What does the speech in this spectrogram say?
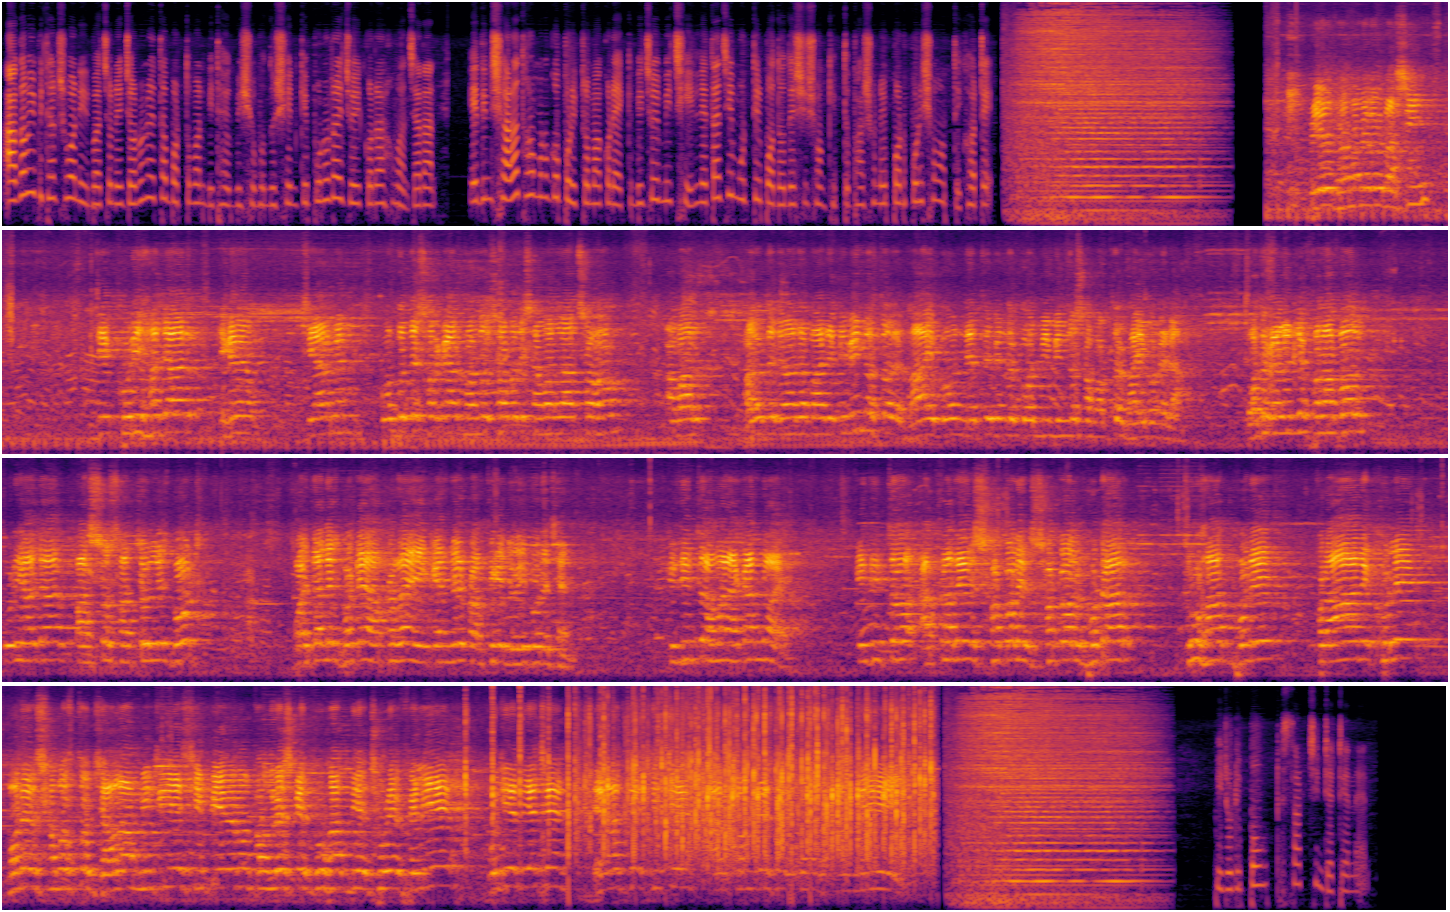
আগামী বিধানসভা নির্বাচনে জননেতা বর্তমান বিধায়ক বিশ্ববন্ধু সেনকে পুনরায় জয়ী করার আহ্বান জানান। এদিন সারা ধর্মনগর পরিক্রমা করে এক বিজয় মিছিল নেতাজি মূর্তির পদদেশে সংক্ষিপ্ত ভাষণের পর পরিসমাপ্তি ঘটে। প্রিয় ধর্মনগরবাসী, যে কুড়ি হাজার এখানে চেয়ারম্যান পদ্ধতি সরকার, মন্ডল সভাপতি শ্যামলনাথ সহ আমার ভারতীয় জনতা পার্টির বিভিন্ন স্তরে ভাই বোন, নেতৃবৃন্দ কর্মীবৃন্দ সমর্থক ভাই বোনেরা। গতকালের যে ফলাফল, কুড়ি হাজার পাঁচশো সাতচল্লিশ ভোট, পঁয়তাল্লিশ ভোটে আপনারা এই কেন্দ্রের প্রার্থীকে জয়ী করেছেন। কৃতিত্ব আমার একার নয়। কৃতিত্ব আপনাদের সকলের, সকল ভোটার দু হাত ভরে প্রাণ খুলে মনের সমস্ত জ্বালা মিটিয়ে সিপিএম এবং কংগ্রেসকে দু হাত দিয়ে ছুঁড়ে ফেলিয়ে বুঝিয়ে দিয়েছেন এরাজ্যে রাজ্যে সিপিএম আর কংগ্রেসের কোনো স্থান নেই। Report search India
